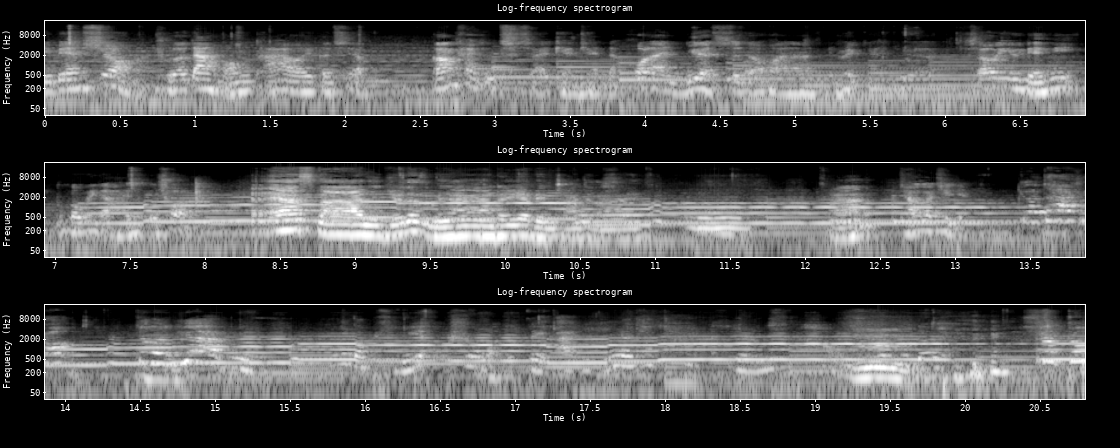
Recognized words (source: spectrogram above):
里边馅嘛，除了蛋黄，它还有一个馅。刚开始吃起来甜甜的，后来你越吃的话呢，你会感觉稍微有点腻，不过味道还是不错的。Esther，你觉得怎么样啊？这月饼尝起来嗯，啊？调过去点。就他说这个月饼那个皮是我的最爱，因为它太甜好吃嗯了。这中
